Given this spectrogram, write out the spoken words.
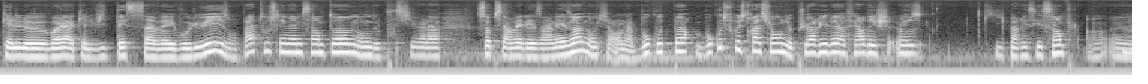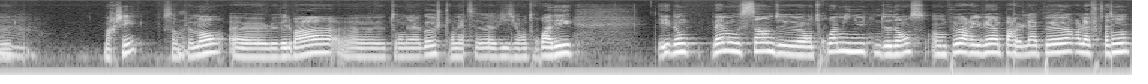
quelle, euh, voilà, à quelle vitesse ça va évoluer. Ils n'ont pas tous les mêmes symptômes, donc de pouvoir voilà, s'observer les uns les autres. Donc on a beaucoup de peur, beaucoup de frustration de ne plus arriver à faire des choses qui paraissaient simples. hein, euh, Marcher, tout simplement, euh, lever le bras, euh, tourner à gauche, tourner la vision en 3D. Et donc, même au sein de, en trois minutes de danse, on peut arriver à par la peur, la frustration,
